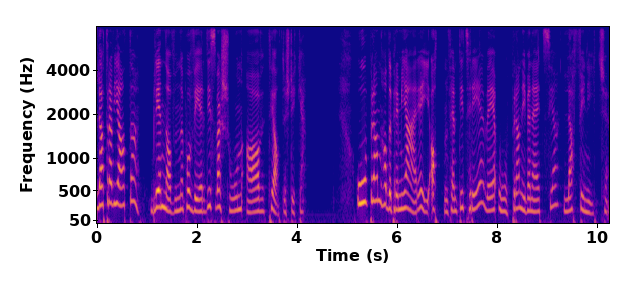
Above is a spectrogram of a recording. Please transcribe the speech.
La Traviata ble navnet på Verdis versjon av teaterstykket. Operaen hadde premiere i 1853 ved operaen i Venezia, La Finice.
